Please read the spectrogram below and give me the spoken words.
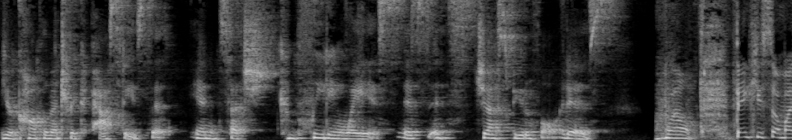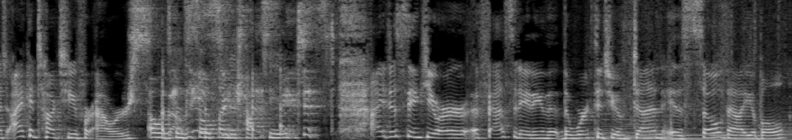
your complementary capacities that in such completing ways. It's it's just beautiful. It is. Well, thank you so much. I could talk to you for hours. Oh, it's been so fun to talk to you. I just, I just think you are fascinating. That the work that you have done is so valuable,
